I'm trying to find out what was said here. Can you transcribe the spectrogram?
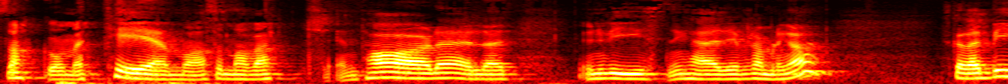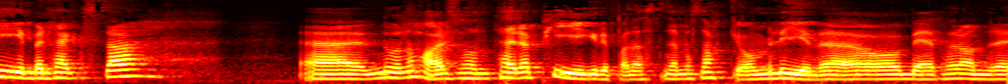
snakke om et tema som har vært en tale eller undervisning her i forsamlinga? Skal det være bibeltekster? Eh, noen har liksom sånn terapigrupper nesten, der man snakker om livet og ber for andre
